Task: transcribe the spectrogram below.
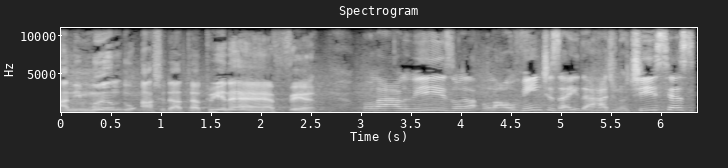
animando a cidade de Tatuí, né, Fê? Olá, Luiz. Olá, olá, ouvintes aí da Rádio Notícias.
